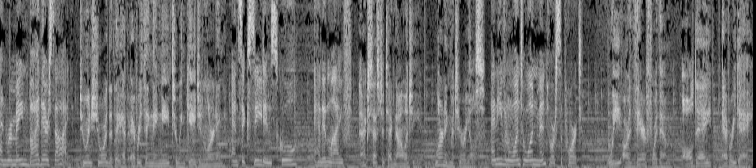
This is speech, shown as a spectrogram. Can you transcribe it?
and remain by their side to ensure that they have everything they need to engage in learning and succeed in school and in life. Access to technology, learning materials, and even one to one mentor support. We are there for them all day, every day.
